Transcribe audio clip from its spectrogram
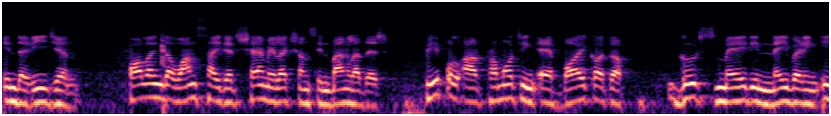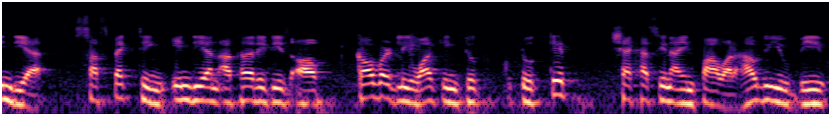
in the region. Following the one sided sham elections in Bangladesh, people are promoting a boycott of goods made in neighboring India, suspecting Indian authorities of cowardly working to, to keep Sheikh Hasina in power. How do you view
